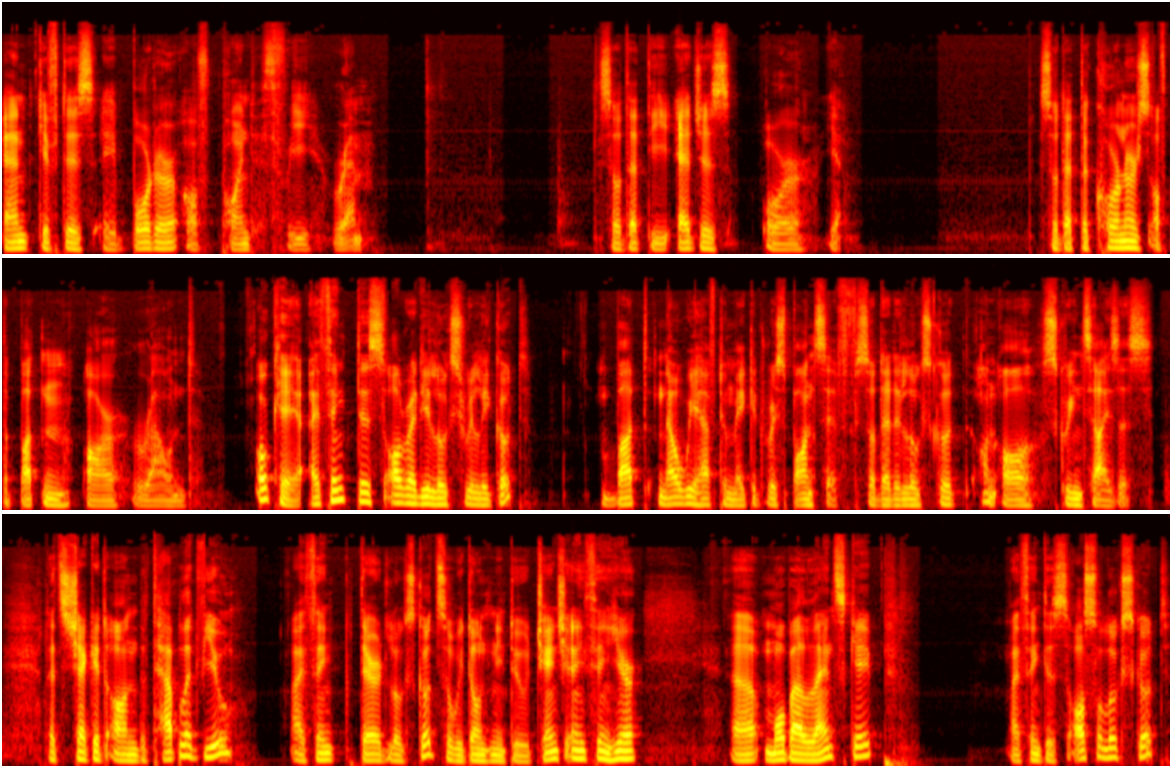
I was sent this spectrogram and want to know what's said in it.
and give this a border of 0.3 rem. So that the edges or yeah, so that the corners of the button are round. Okay, I think this already looks really good, but now we have to make it responsive so that it looks good on all screen sizes. Let's check it on the tablet view. I think there it looks good, so we don't need to change anything here. Uh, mobile landscape, I think this also looks good.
